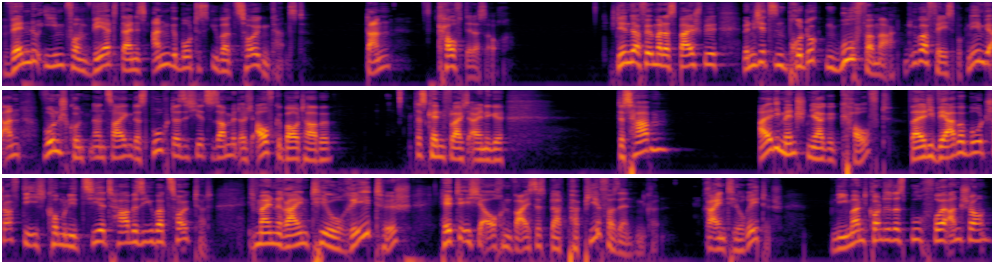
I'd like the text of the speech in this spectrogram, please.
Wenn du ihm vom Wert deines Angebotes überzeugen kannst, dann kauft er das auch. Ich nehme dafür immer das Beispiel, wenn ich jetzt ein Produkt, ein Buch vermarkten über Facebook, nehmen wir an, Wunschkundenanzeigen, das Buch, das ich hier zusammen mit euch aufgebaut habe, das kennen vielleicht einige, das haben all die Menschen ja gekauft, weil die Werbebotschaft, die ich kommuniziert habe, sie überzeugt hat. Ich meine, rein theoretisch hätte ich ja auch ein weißes Blatt Papier versenden können. Rein theoretisch. Niemand konnte das Buch vorher anschauen.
